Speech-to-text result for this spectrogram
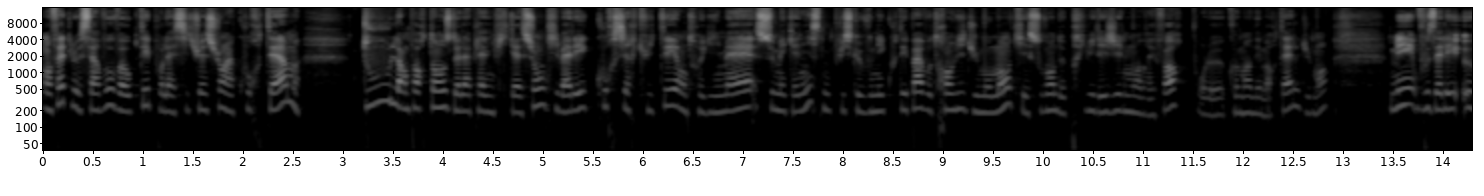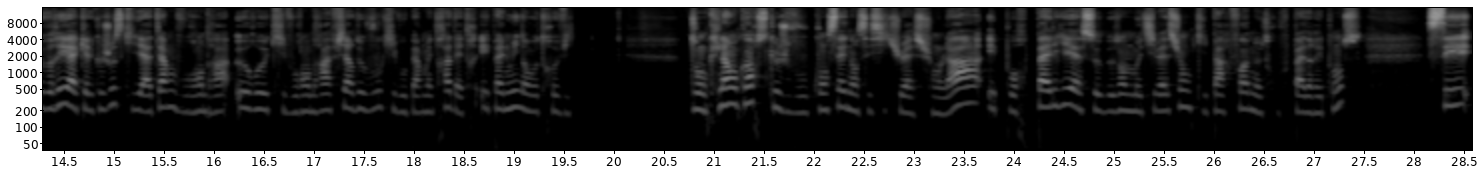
En fait, le cerveau va opter pour la situation à court terme, D'où l'importance de la planification qui va aller court-circuiter, entre guillemets, ce mécanisme, puisque vous n'écoutez pas votre envie du moment, qui est souvent de privilégier le moindre effort, pour le commun des mortels du moins, mais vous allez œuvrer à quelque chose qui à terme vous rendra heureux, qui vous rendra fier de vous, qui vous permettra d'être épanoui dans votre vie. Donc là encore, ce que je vous conseille dans ces situations-là, et pour pallier à ce besoin de motivation qui parfois ne trouve pas de réponse, c'est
